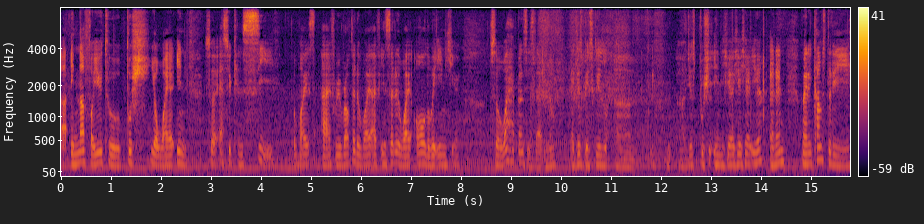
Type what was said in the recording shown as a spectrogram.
uh, enough for you to push your wire in. So as you can see the wires I've rerouted the wire I've inserted the wire all the way in here. So what happens is that you know I just basically um, just push it in here here here here. And then when it comes to the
